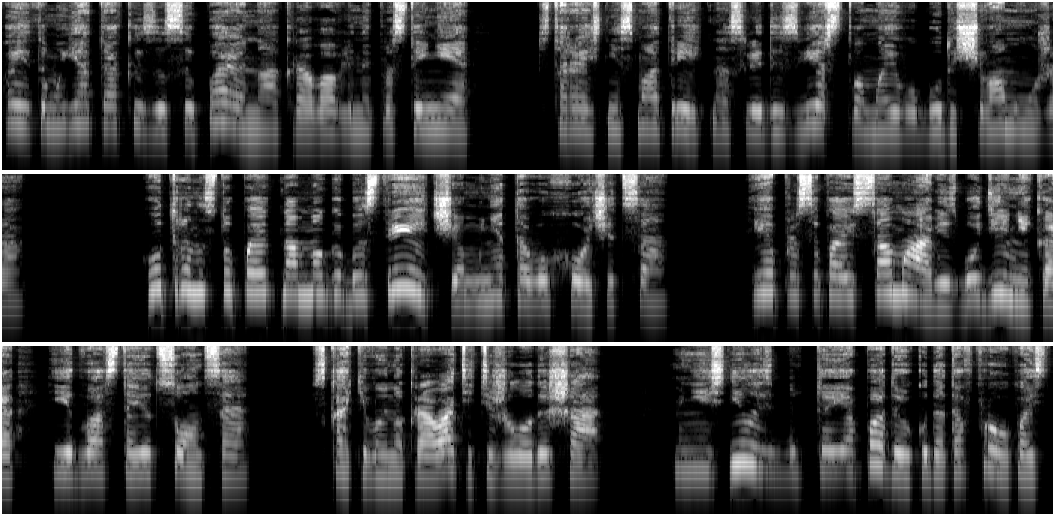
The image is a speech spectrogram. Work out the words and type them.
поэтому я так и засыпаю на окровавленной простыне, стараясь не смотреть на следы зверства моего будущего мужа. Утро наступает намного быстрее, чем мне того хочется. Я просыпаюсь сама, без будильника, едва встает солнце. Вскакиваю на кровати, тяжело дыша. Мне снилось, будто я падаю куда-то в пропасть,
